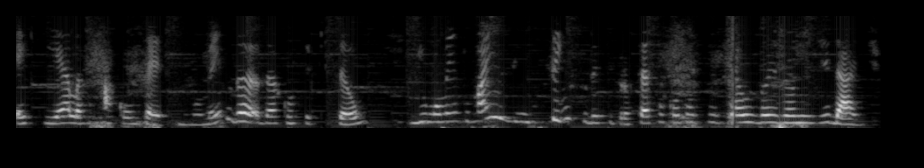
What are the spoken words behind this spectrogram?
é que ela acontece no momento da, da concepção e o momento mais intenso desse processo acontece até os dois anos de idade.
